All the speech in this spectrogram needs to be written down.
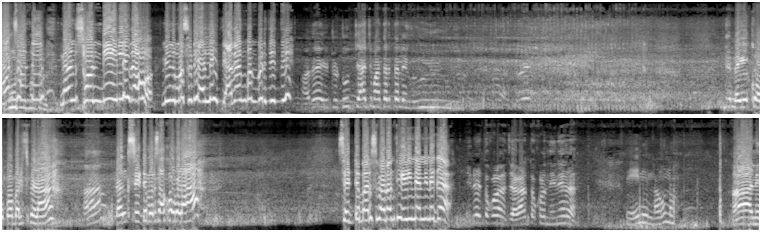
ನನ್ ಸೊಂಡಿ ನನ್ ಸೊಂಡಿ ನಾವು ನಿನ್ನ ಮಸಡಿ ಅಲ್ಲಿ ಐತಿ ಅದಂಗ್ ಬಿಡ್ತಿದ್ದಿ ಅದೇ ಇಟ್ಟು ಟೂ ಚಾಚ್ ಮಾತಾಡ್ತಲ್ಲ ನಿನಗೆ ಕೋಪ ಬರ್ಸ್ಬೇಡ. ಹಾ ನಂಗೆ ಸಿಟ್ಟು ಬರ್ಸಾಕ್ ಹೋಗ್ಬೇಡ. ಸಿಟ್ಟು ಬರ್ಸ್ಬೇಡ ಅಂತ ಹೇಳಿ ನಾನು ನಿನಗ. ನೀನೇ ತಗೊಳ ಜಗಳ ತಗೊಳ ನೀನೇ ಏನಿಲ್ಲ ಅವನು. ಹಾ ನೀ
